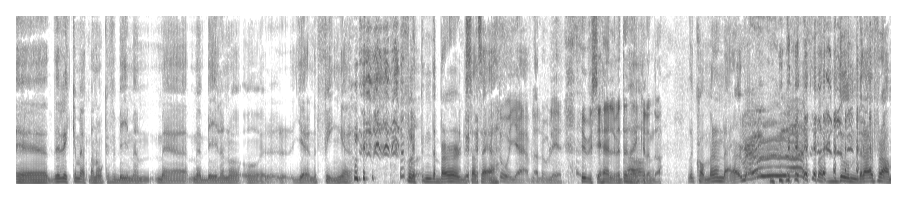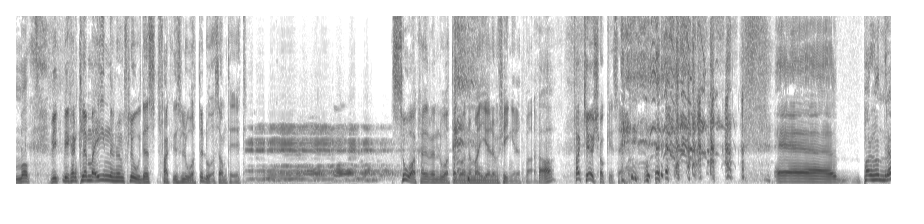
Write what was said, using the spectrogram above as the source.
Eh, det räcker med att man åker förbi med, med, med bilen och, och ger den ett finger. Flipping the bird så att säga. Då jävlar, då blir det hus i helvete tänker den då. Då kommer den där bara dundrar framåt. Vi, vi kan klämma in hur en flodhäst faktiskt låter då samtidigt. Så kan den låta då när man ger den fingret bara. Ja. Fuck you tjockis säger man. Eh, par hundra?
